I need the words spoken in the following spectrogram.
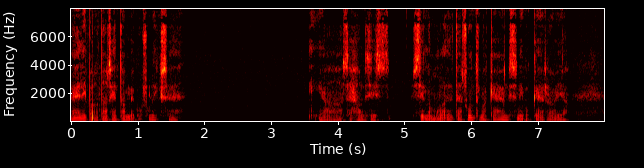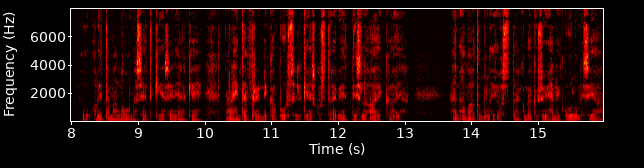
Eli palataan siihen tammikuun sulikseen. Ja sehän oli siis, silloin mulla oli tämä suunnitelma käynnissä niin kuin kerroin ja oli tämä lounasetki ja sen jälkeen mä lähdin tämän Freddy Kapussille keskustaan ja vietettiin sillä aikaa ja hän avautui mulle jostain, kun mä kysyin hänen kuulumisiaan.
